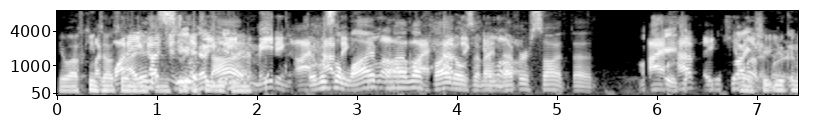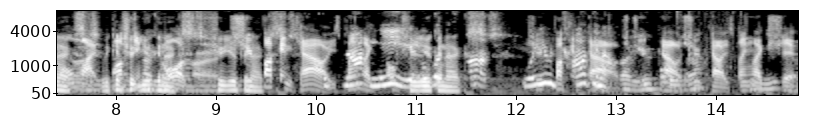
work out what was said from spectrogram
Yo, Afkin's Like, out why there. do you I guys didn't just see it let me die. leave the meeting? I it was alive when I left have a Vitals, and I never saw it dead. I have a just- killer. Fine, shoot bro. Yuka next. Oh We can shoot fucking Yuka God, next. bro. Shoot Yuka Shoot next. fucking Cow. He's playing like shit. Shoot What Yuka next. What are Shoot you fucking talking Cow. about? Shoot Cow. Shoot. Cow. He's playing like You shit.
